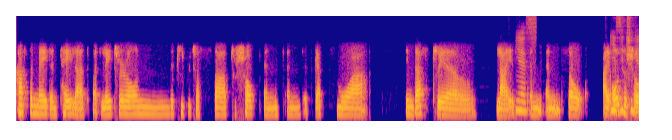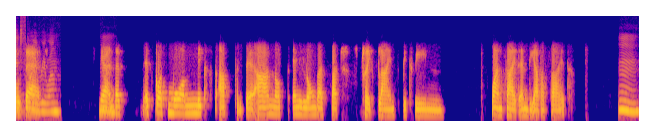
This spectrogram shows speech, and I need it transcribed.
custom made and tailored but later on the people just start to shop and and it gets more industrial life Yes. and and so i Easy also showed that everyone. yeah Mm. and that it got more mixed up there are not any longer such strict lines between one side and the other side Mm.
